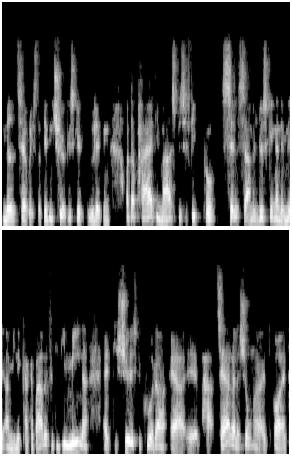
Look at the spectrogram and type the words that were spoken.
med terrorister. Det er den tyrkiske udlægning. Og der peger de meget specifikt på selv samme løsgænger, nemlig Amine Kakabave, fordi de mener, at de syriske kurder er, øh, har terrorrelationer, at, og at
